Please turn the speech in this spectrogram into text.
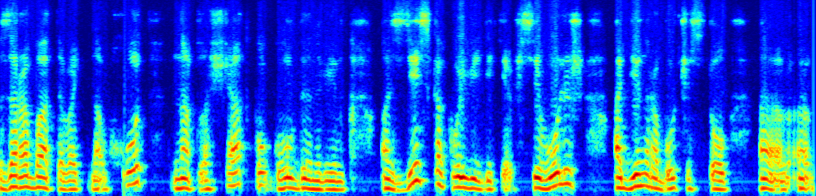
зарабатывать на вход на площадку Golden Ring. А здесь, как вы видите, всего лишь один рабочий стол. А, а,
